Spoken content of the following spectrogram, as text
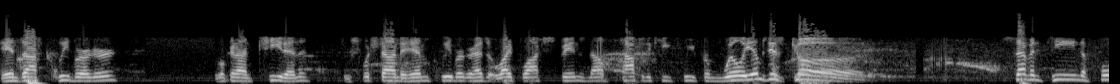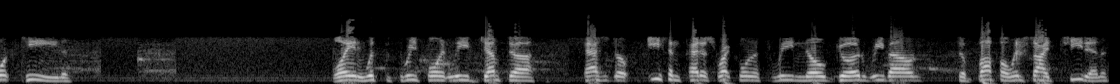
Hands off Kleberger. Working on Teeden. We switched on to him. Kleberger has it right block, spins. Now top of the key three from Williams is good. 17 to 14. Blaine with the three-point lead. Gemta passes to Ethan Pettis, right corner three, no good. Rebound to Buffo inside Teeden.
